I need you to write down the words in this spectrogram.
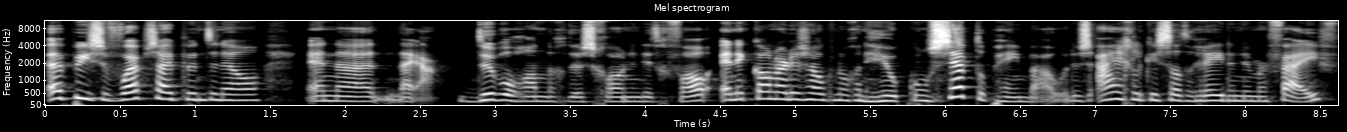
apieceofwebsite.nl. En uh, nou ja, dubbelhandig dus gewoon in dit geval. En ik kan er dus ook nog een heel concept omheen bouwen. Dus eigenlijk is dat reden nummer 5.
